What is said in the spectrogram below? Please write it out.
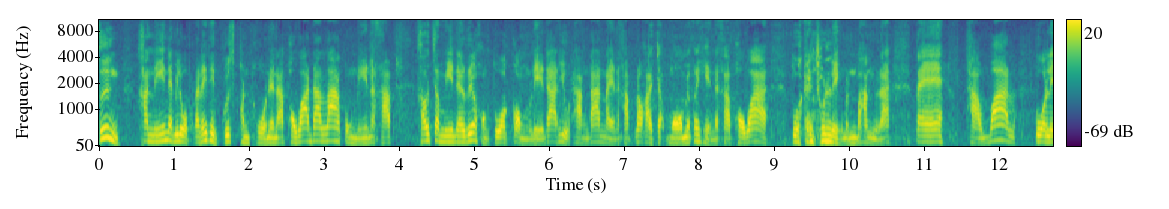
ซึ่งคันนี้เนี่ยมีระบบ Adaptive Cruise Control เนี่ยนะ เพราะว่าด้านล่างตรงนี้นะครับ เขาจะมีในเรื่องของตัวกล่องเรดาร์ที่อยู่ทางด้านในนะครับ เราอาจจะมองไม่ค่อยเห็นนะครับ เพราะว่าตัวกันชนเหล็กมันบังอยู่นะ แต่ถามว่าตัวเร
